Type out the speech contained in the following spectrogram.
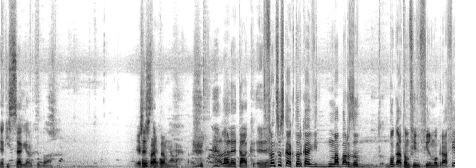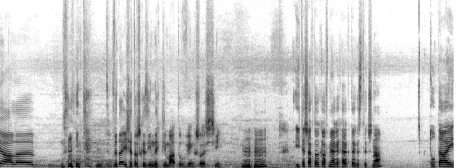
Jakiś serial chyba. Ja Też zapomniałem. Ale, Ale tak, e, francuska aktorka ma bardzo bogatą fil- filmografię, ale wydaje się troszkę z innych klimatów w większości. mhm. i też aktorka w miarę charakterystyczna. Tutaj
